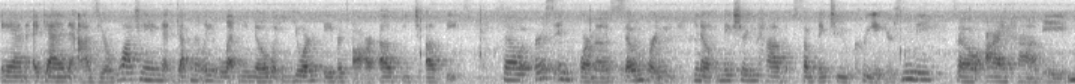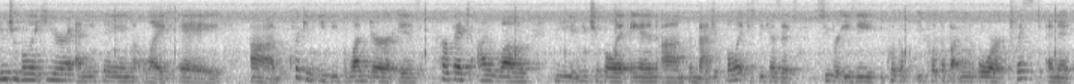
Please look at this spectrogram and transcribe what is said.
And again, as you're watching, definitely let me know what your favorites are of each of these. So first and foremost, so important, you know, make sure you have something to create your smoothie. So I have a NutriBullet here, anything like a um, quick and easy blender is perfect. I love the NutriBullet and um, the Magic Bullet just because it's super easy. You click a, you click a button or twist and it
